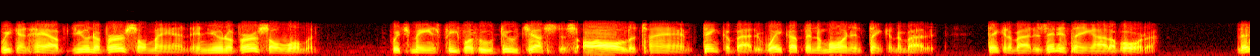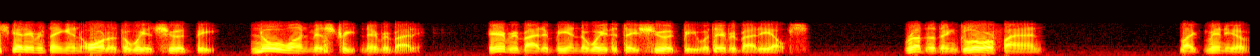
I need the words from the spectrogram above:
we can have universal man and universal woman which means people who do justice all the time, think about it, wake up in the morning thinking about it, thinking about is anything out of order? Let's get everything in order the way it should be. No one mistreating everybody. Everybody being the way that they should be with everybody else, rather than glorifying, like many of,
